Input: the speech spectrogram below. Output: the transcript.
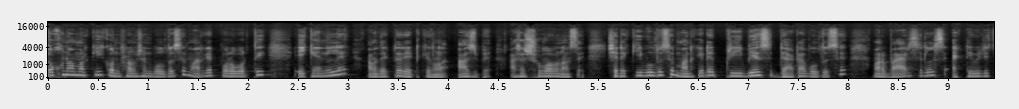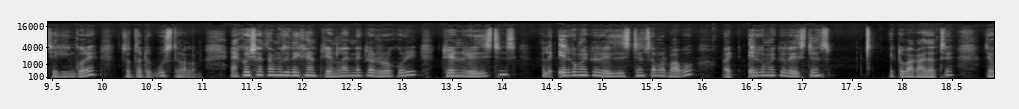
তখন আমার কি কনফার্মেশন বলতেছে মার্কেট পরবর্তী এই ক্যানেলে আমাদের একটা রেড ক্যানেল আসবে, আসার সম্ভাবনা আছে। সেটা কি বলতেছে? মার্কেটের প্রিভিয়াস ডাটা বলতেছে, আমার বায়ার সেটেলস অ্যাক্টিভিটি চেকিং করে যতটুকু বুঝতে পারলাম। একই সাথে আমরা যদি এখানে ট্রেন লাইনে একটা ড্র করি ট্রেন রেজিস্ট্যান্স তাহলে এরকম একটা রেজিস্ট্যান্স আমরা পাবো এরকম একটা রেজিস্ট্যান্স একটু বাঁকা যাচ্ছে। যাই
